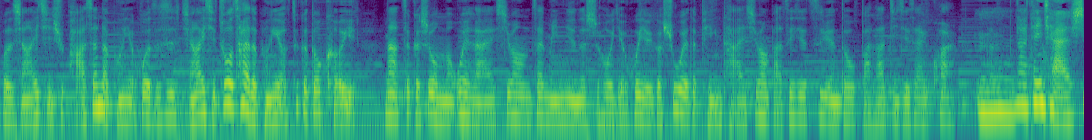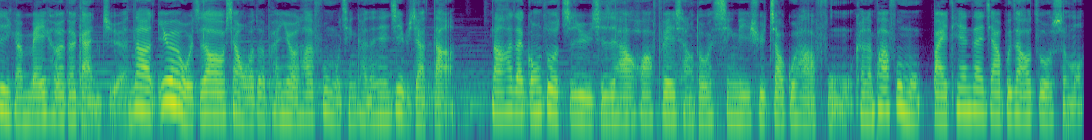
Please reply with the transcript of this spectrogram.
或者想要一起去爬山的朋友，或者是想要一起做菜的朋友，这个都可以。那这个是我们未来希望在明年的时候也会有一个数位的平台，希望把这些资源都把它集结在一块儿。嗯，那听起来是一个媒合的感觉。那因为我知道，像我的朋友，他的父母亲可能年纪比较大，那他在工作之余，其实还要花非常多心力去照顾他的父母，可能怕父母白天在家不知道做什么，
